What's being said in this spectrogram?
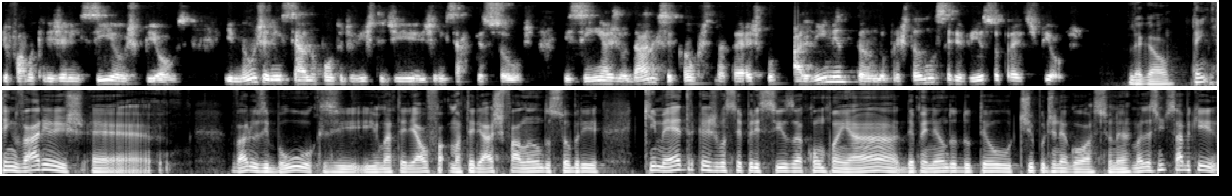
de forma que ele gerencia os POs e não gerenciar no ponto de vista de gerenciar pessoas, e sim ajudar nesse campo estratégico, alimentando, prestando um serviço para esses POs. Legal. Tem, tem várias é, vários e-books e, e material, materiais falando sobre que métricas você precisa acompanhar dependendo do teu tipo de negócio, né? Mas a gente sabe que,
